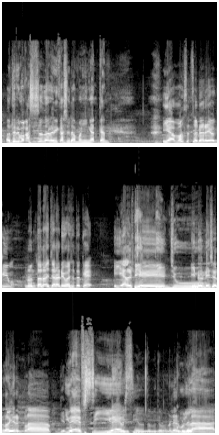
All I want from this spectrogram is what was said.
Oh, terima kasih saudara Dika sudah mengingatkan. Iya maksud saudara Yogi nonton acara dewasa tuh kayak ILC, Tin- tinju. Indonesian Lawyer Club, gitu. UFC, UFC. Ya, betul, betul, betul. Benar, Gulat.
